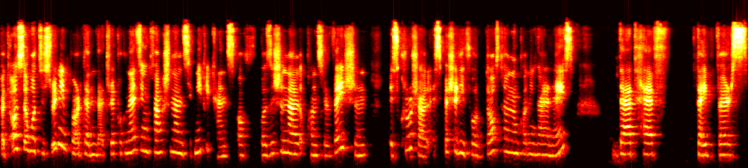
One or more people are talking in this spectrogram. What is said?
But also what is really important that recognizing functional significance of positional conservation is crucial, especially for those non-coding RNAs that have diverse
